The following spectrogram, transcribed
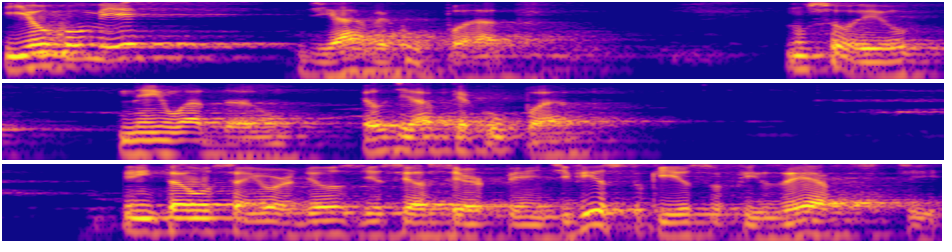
E eu comi. O diabo é culpado. Não sou eu, nem o Adão. É o diabo que é culpado. Então o Senhor Deus disse à serpente: Visto que isso fizeste,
